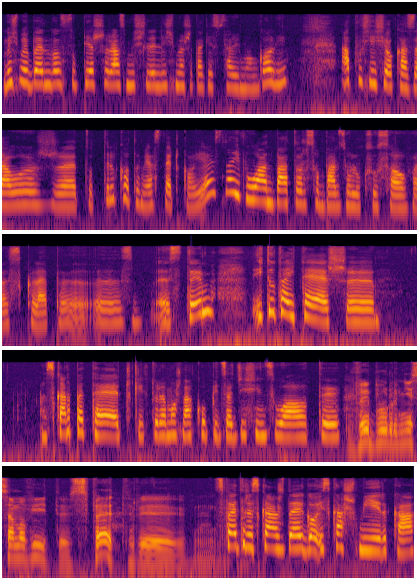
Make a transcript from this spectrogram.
Myśmy będąc tu pierwszy raz myśleliśmy, że tak jest w całej Mongolii, a później się okazało, że to tylko to miasteczko jest. No i w Ulan Bator są bardzo luksusowe sklepy y, z, y, z tym. I tutaj też skarpeteczki, które można kupić za 10 zł. Wybór niesamowity, swetry, Swetry z każdego i z kaszmirka.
